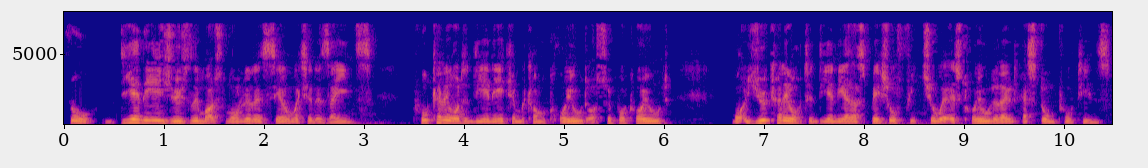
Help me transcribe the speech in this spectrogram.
So, DNA is usually much longer than the cell in which it resides. Prokaryotic DNA can become coiled or supercoiled, but eukaryotic DNA has a special feature where it is coiled around histone proteins,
